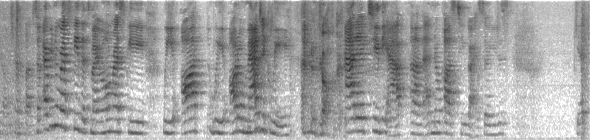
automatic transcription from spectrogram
here, I'll turn this up. So every new recipe that's my own recipe, we aut- we auto magically add it to the app um, at no cost to you guys. So you just get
